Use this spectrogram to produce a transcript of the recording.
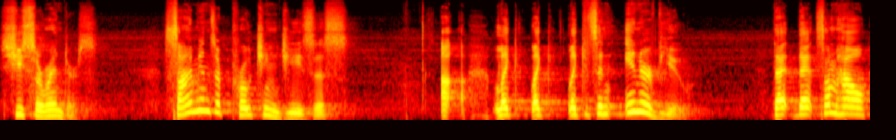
She surrenders. Simon's approaching Jesus uh, like, like, like it's an interview. That, that somehow,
